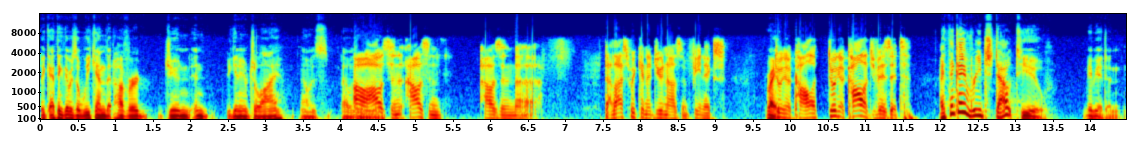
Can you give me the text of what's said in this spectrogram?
Like I think there was a weekend that hovered June and beginning of July. That was that was. Oh, I was in I was in I was in uh, that last weekend of June. I was in Phoenix right. doing a college doing a college visit. I think I reached out to you. Maybe I didn't.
